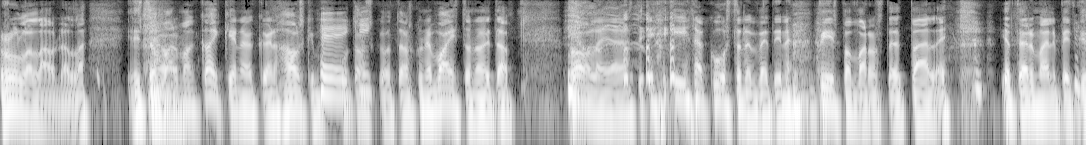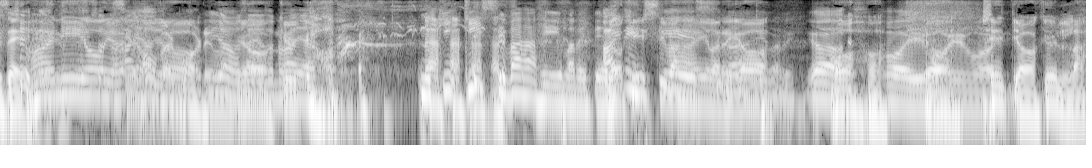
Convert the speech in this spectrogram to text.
rullalaudalla. Ja sitten se on varmaan kaikkien aikojen hauskin putouskohtaus, kun ne vaihtoi noita rooleja. Ja sitten Iina Kuustonen veti ne piispan varusteet päälle ja törmäili pitkin seiniä. Ai niin joo. Ja, Overboardilla. Joo, se Joo, on kyllä, ajaa. No ki, kissi vähän hiilari Ai tietysti. joo, kissi vähän hiilari, joo. Joo. Oho. Voi, joo. voi, voi. Sitten, joo, kyllä.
